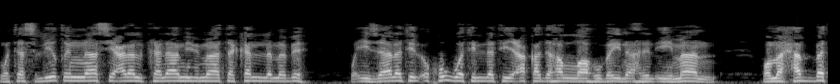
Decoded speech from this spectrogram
وتسليط الناس على الكلام بما تكلم به وإزالة الأخوة التي عقدها الله بين أهل الإيمان ومحبة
